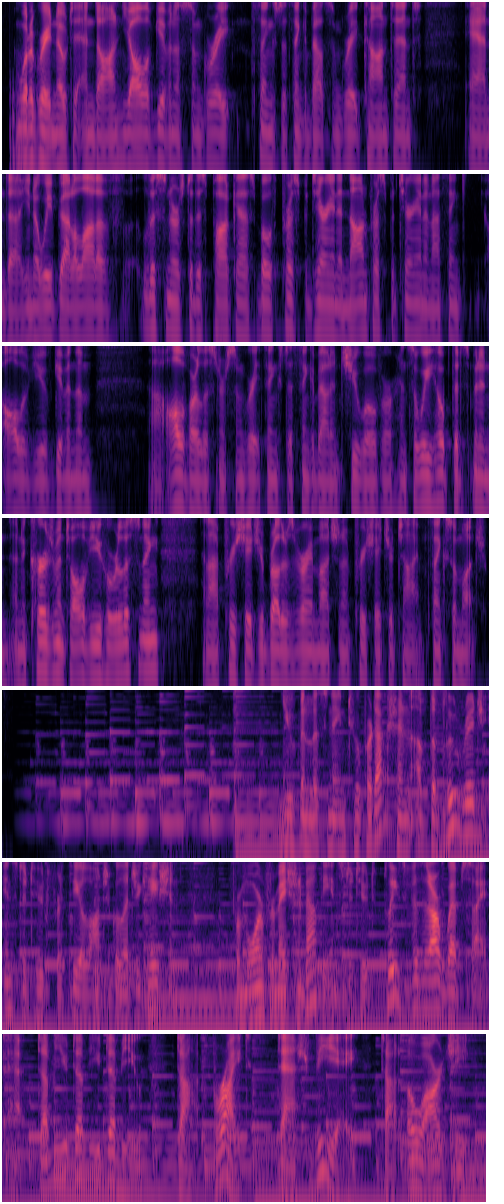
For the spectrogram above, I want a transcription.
What a great note to end on. Y'all have given us some great things to think about, some great content. And, uh, you know, we've got a lot of listeners to this podcast, both Presbyterian and non Presbyterian, and I think all of you have given them uh, all of our listeners some great things to think about and chew over. And so we hope that it's been an, an encouragement to all of you who are listening. And I appreciate you, brothers, very much, and I appreciate your time. Thanks so much. You've been listening to a production of the Blue Ridge Institute for Theological Education. For more information about the Institute, please visit our website at www.brite-va.org.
